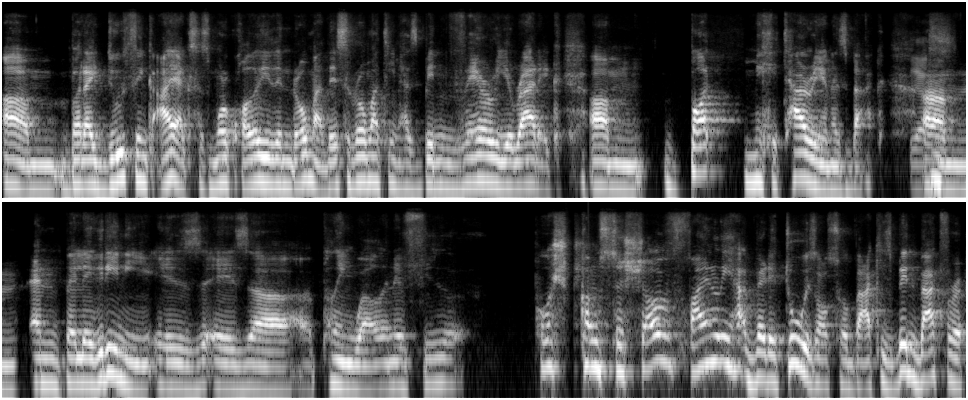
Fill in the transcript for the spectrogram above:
Um, but I do think Ajax has more quality than Roma. This Roma team has been very erratic. Um, but Mkhitaryan is back, yes. um, and Pellegrini is is uh, playing well. And if push comes to shove, finally Veretout is also back. He's been back for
